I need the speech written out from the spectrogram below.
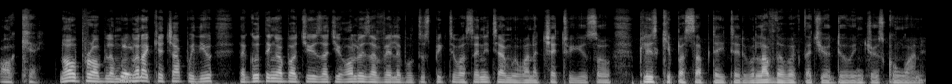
Okay, no problem. Yes. We're going to catch up with you. The good thing about you is that you're always available to speak to us anytime we want to chat to you. So please keep us updated. We love the work that you're doing, Joyce Kungwane.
